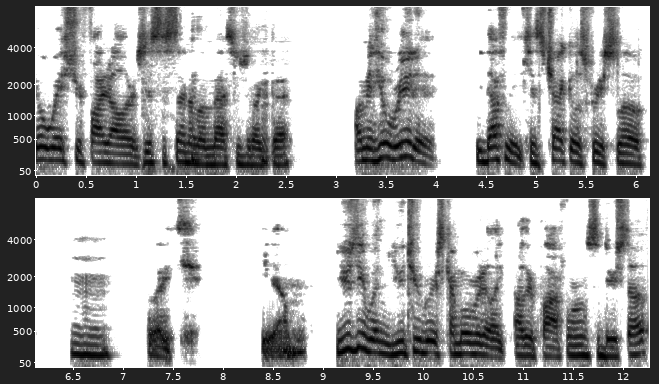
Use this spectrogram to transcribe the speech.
Go waste your five dollars just to send him a message like that. I mean, he'll read it. He definitely his chat goes pretty slow. hmm like yeah usually when youtubers come over to like other platforms to do stuff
